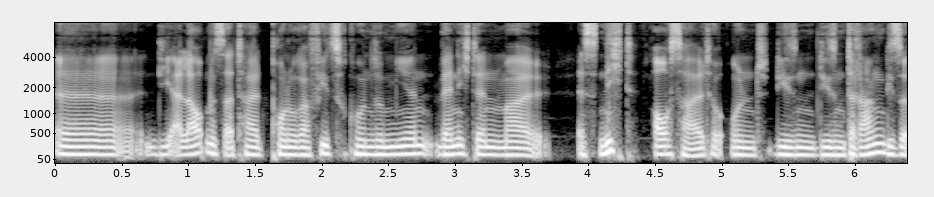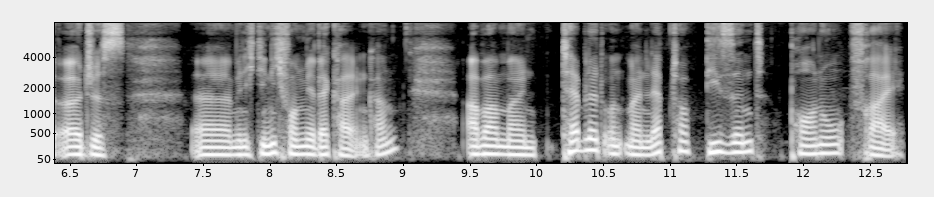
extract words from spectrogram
äh, die Erlaubnis erteilt, Pornografie zu konsumieren, wenn ich denn mal es nicht aushalte und diesen, diesen Drang, diese Urges, äh, wenn ich die nicht von mir weghalten kann. Aber mein Tablet und mein Laptop, die sind pornofrei.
